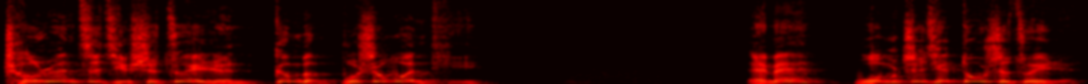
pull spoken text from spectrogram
承认自己是罪人根本不是问题。我们之前都是罪人。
